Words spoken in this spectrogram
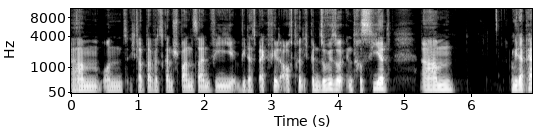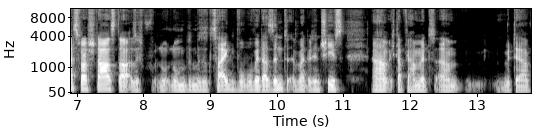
Ähm, und ich glaube, da wird es ganz spannend sein, wie, wie das Backfield auftritt. Ich bin sowieso interessiert, ähm, wie der Pass Rush da ist, da, also ich, nur, nur um zu zeigen, wo, wo wir da sind bei den Chiefs. Ähm, ich glaube, wir haben mit, ähm, mit der,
